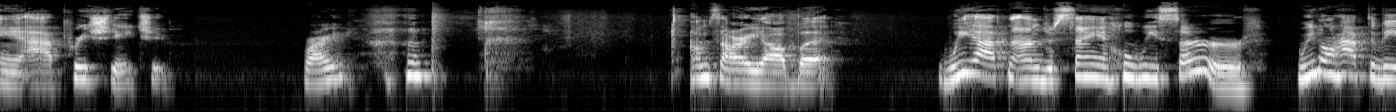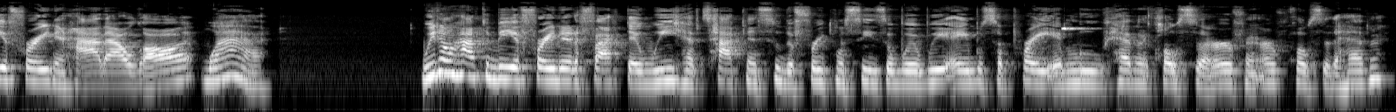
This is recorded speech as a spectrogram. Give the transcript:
And I appreciate you. Right? I'm sorry, y'all, but we have to understand who we serve. We don't have to be afraid and hide our God. Why? We don't have to be afraid of the fact that we have tapped into the frequencies of where we're able to pray and move heaven closer to earth and earth closer to heaven.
